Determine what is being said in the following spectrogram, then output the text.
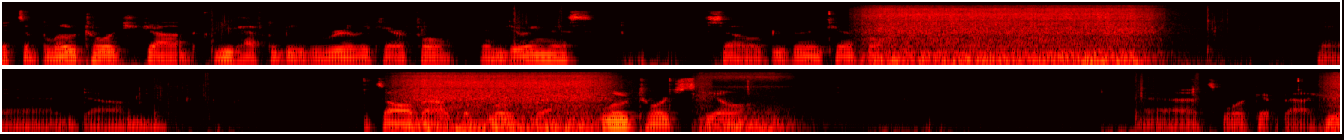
It's a blowtorch job. You have to be really careful in doing this. So be very careful. And it's all about the blow, blowtorch skill. Let's work it about here.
